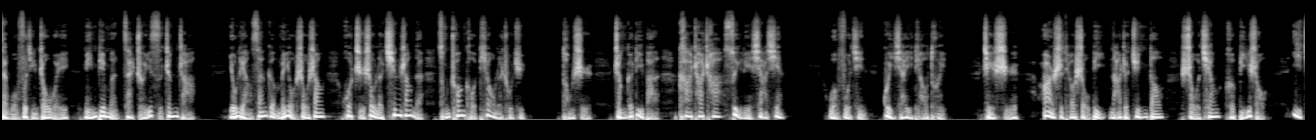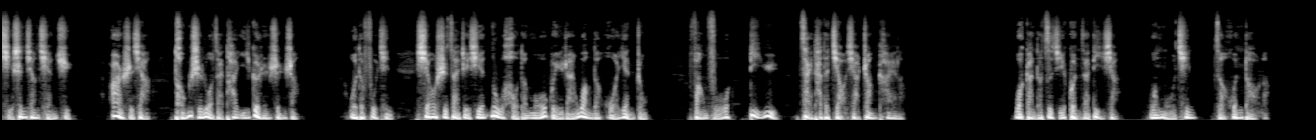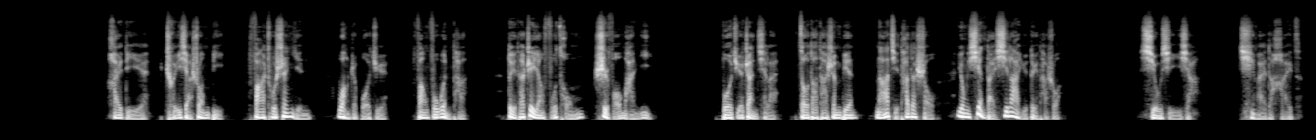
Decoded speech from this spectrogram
在我父亲周围，民兵们在垂死挣扎，有两三个没有受伤或只受了轻伤的从窗口跳了出去，同时整个地板咔嚓嚓碎裂下陷。我父亲跪下一条腿，这时二十条手臂拿着军刀、手枪和匕首一起伸向前去，二十下同时落在他一个人身上。我的父亲消失在这些怒吼的魔鬼燃望的火焰中，仿佛地狱在他的脚下张开了。我感到自己滚在地下，我母亲则昏倒了。海底垂下双臂，发出呻吟，望着伯爵，仿佛问他，对他这样服从是否满意。伯爵站起来，走到他身边，拿起他的手。用现代希腊语对他说：“休息一下，亲爱的孩子。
